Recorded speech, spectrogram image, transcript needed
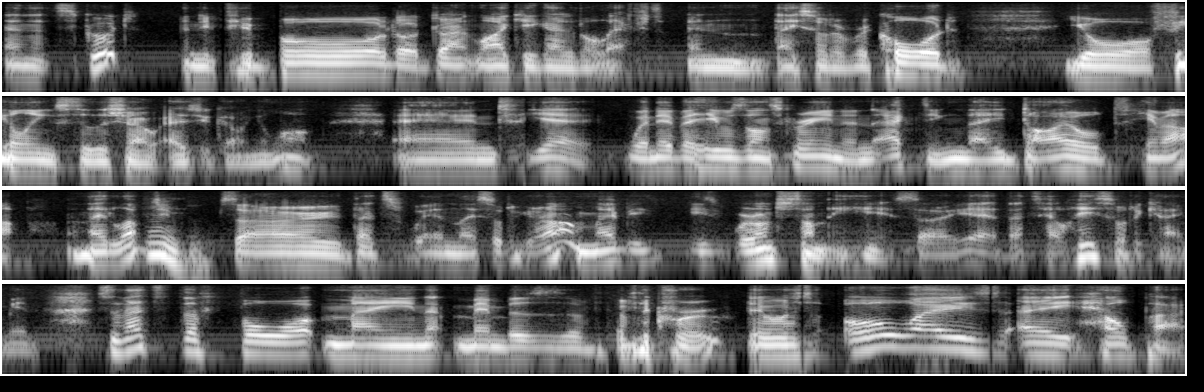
and it's good. And if you're bored or don't like, you go to the left, and they sort of record your feelings to the show as you're going along. And yeah, whenever he was on screen and acting, they dialed him up and they loved him. Hmm. So that's when they sort of go, oh, maybe he's, we're onto something here. So yeah, that's how he sort of came in. So that's the four main members of, of the crew. There was always a helper,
